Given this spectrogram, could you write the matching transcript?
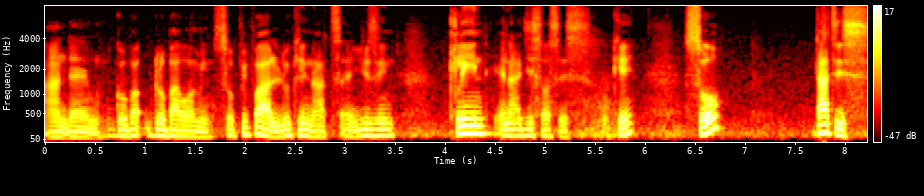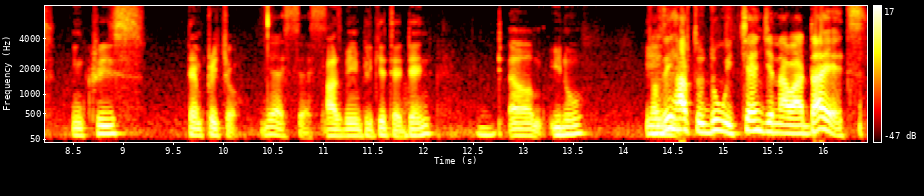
and um, global, global warming. So people are looking at uh, using clean energy sources. Okay, so that is increased temperature Yes, yes. has been implicated. Then, um, you know, Does in- it mm. have to do with changing our diets?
